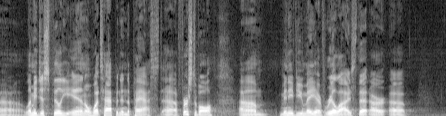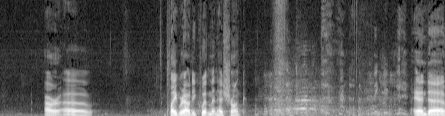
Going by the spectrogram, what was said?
Uh, let me just fill you in on what's happened in the past. Uh, first of all, um, many of you may have realized that our uh, our uh, playground equipment has shrunk. Thank you. And uh,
